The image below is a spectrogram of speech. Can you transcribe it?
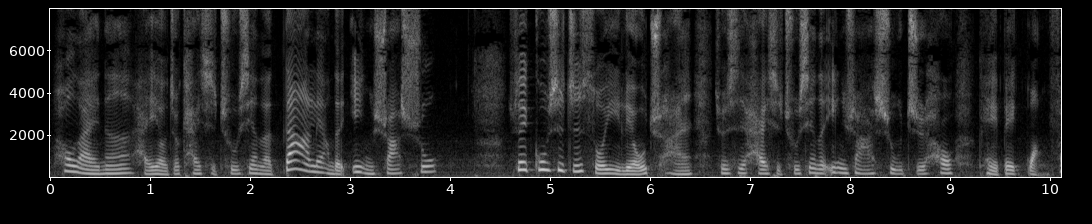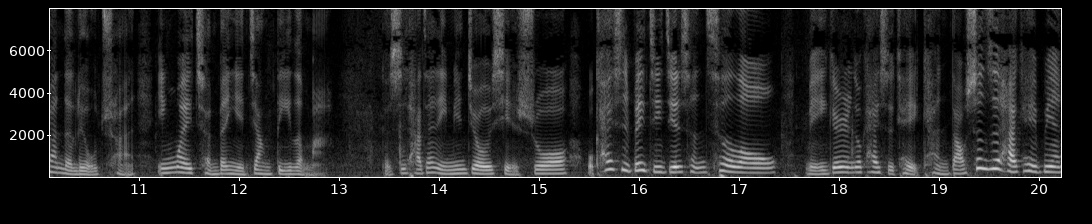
后来呢，还有就开始出现了大量的印刷书。所以故事之所以流传，就是开始出现了印刷术之后，可以被广泛的流传，因为成本也降低了嘛。可是他在里面就有写说，我开始被集结成册喽，每一个人都开始可以看到，甚至还可以变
